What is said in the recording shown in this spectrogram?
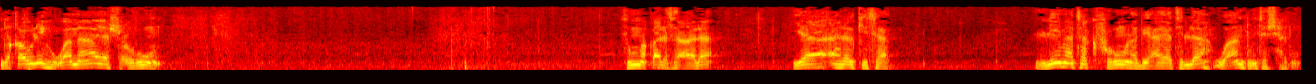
لقوله وما يشعرون ثم قال تعالى يا أهل الكتاب لم تكفرون بآيات الله وأنتم تشهدون؟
